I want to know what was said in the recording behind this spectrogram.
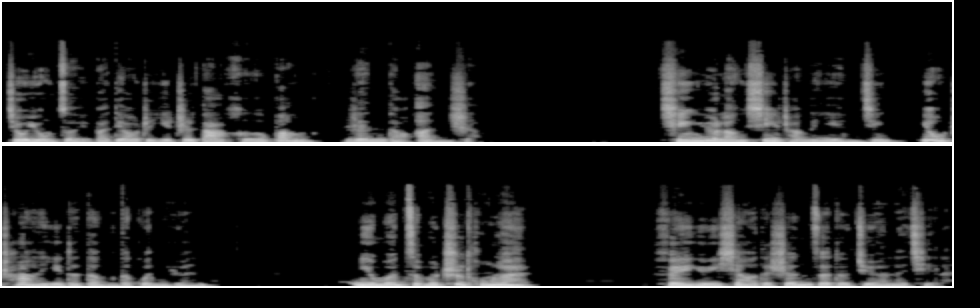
就用嘴巴叼着一只大河蚌扔到岸上。秦玉郎细长的眼睛又诧异的瞪得滚圆：“你们怎么吃同类？”飞鱼笑得身子都卷了起来。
